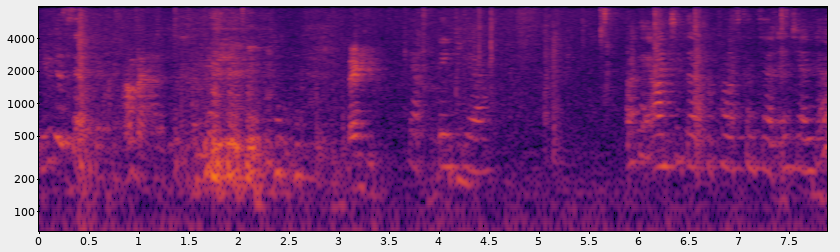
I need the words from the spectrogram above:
You can sit there. I'm out. Thank you. Yeah, thank you. Okay, on to the proposed consent agenda.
